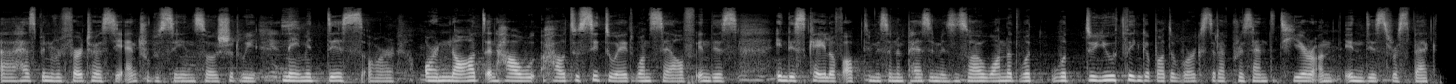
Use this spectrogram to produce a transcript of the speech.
uh, has been referred to as the Anthropocene. So, should we yes. name it this or or not, and how how to situate oneself in this mm -hmm. in this scale of optimism and pessimism? So, I wondered what what do you think about the works that I've presented here on in this respect?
